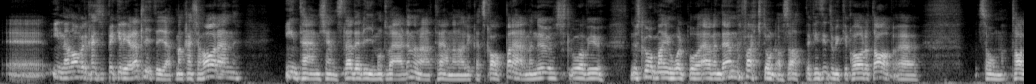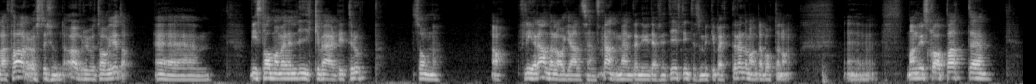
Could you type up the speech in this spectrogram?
eh, innan har vi kanske spekulerat lite i att man kanske har en intern känsla där vi mot världen och här tränarna har lyckats skapa det här. Men nu slår vi ju, nu slår man ju hål på även den faktorn då, så att det finns inte mycket kvar att ta av eh, som talar för Östersund överhuvudtaget då. Eh, Visst har man väl en likvärdig trupp som ja, flera andra lag i Allsvenskan, men den är ju definitivt inte så mycket bättre än de andra bottenlagen. Eh, man har ju skapat eh,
